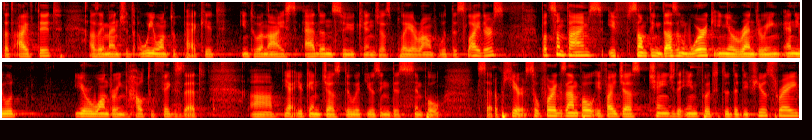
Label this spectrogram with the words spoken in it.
that I've did. As I mentioned, we want to pack it into a nice add-on so you can just play around with the sliders. But sometimes if something doesn't work in your rendering and you you're wondering how to fix that, uh, yeah, you can just do it using this simple setup here. So for example, if I just change the input to the diffuse ray,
